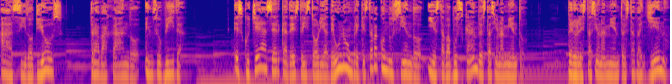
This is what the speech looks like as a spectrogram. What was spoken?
ha sido Dios trabajando en su vida. Escuché acerca de esta historia de un hombre que estaba conduciendo y estaba buscando estacionamiento, pero el estacionamiento estaba lleno.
